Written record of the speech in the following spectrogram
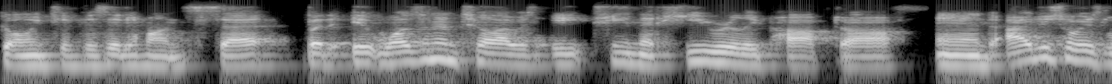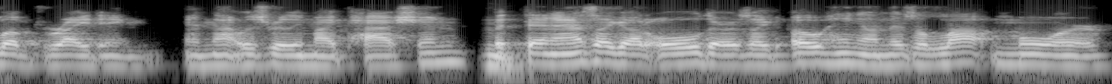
going to visit him on set. But it wasn't until I was 18 that he really popped off. And I just always loved writing. And that was really my passion. Hmm. But then as I got older, I was like, oh, hang on, there's a lot more.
